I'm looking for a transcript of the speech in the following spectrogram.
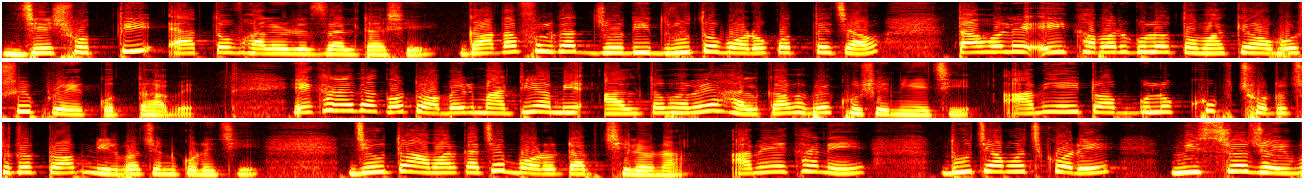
যে সত্যি এত ভালো রেজাল্ট আসে। গাঁদা ফুল গাছ যদি দ্রুত বড় করতে চাও, তাহলে এই খাবারগুলো তোমাকে অবশ্যই প্রয়োগ করতে হবে। এখানে দেখো টবের মাটি আমি আলতোভাবে, হালকাভাবে খুশে নিয়েছি। আমি এই টবগুলো খুব ছোট ছোট টব নির্বাচন করেছি। যেহেতু আমার কাছে বড় টব ছিল না। আমি এখানে দু চামচ করে মিশ্র জৈব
